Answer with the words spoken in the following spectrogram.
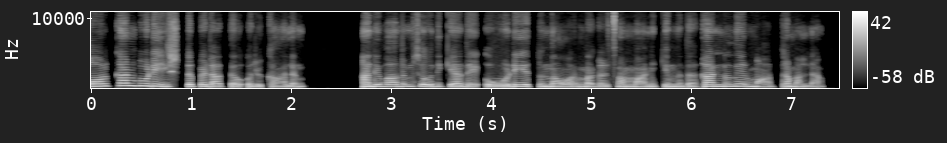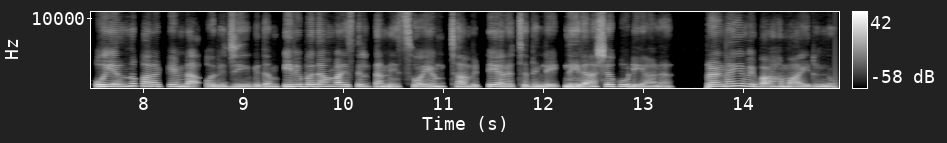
ഓർക്കാൻ കൂടി ഇഷ്ടപ്പെടാത്ത ഒരു കാലം. അനുവാദം ചോദിക്കാതെ ഓടിയെത്തുന്ന ഓർമ്മകൾ സമ്മാനിക്കുന്നത് കണ്ണുനീർ മാത്രമല്ല. ഉയർന്നു പറക്കേണ്ട ഒരു ജീവിതം ഇരുപതാം വയസ്സിൽ തന്നെ സ്വയം ചവിട്ടിയരച്ചതിന്റെ നിരാശ കൂടിയാണ്. പ്രണയവിവാഹമായിരുന്നു.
